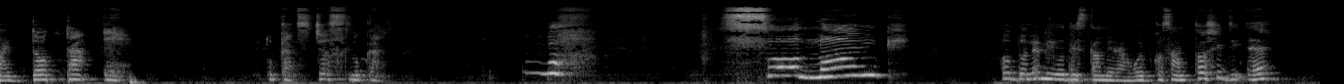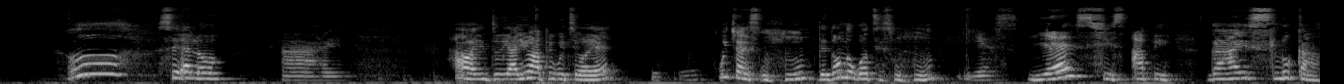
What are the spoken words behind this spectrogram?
my daughter hair. Look at, just look at. So long. Hold on, let me hold this camera away because I'm touching the hair. Oh, say hello. Hi. How are you doing? Are you happy with your hair? Mm-hmm. Which one is mm-hmm? They don't know what is mm-hmm. Yes. Yes, she's happy. Guys, look at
